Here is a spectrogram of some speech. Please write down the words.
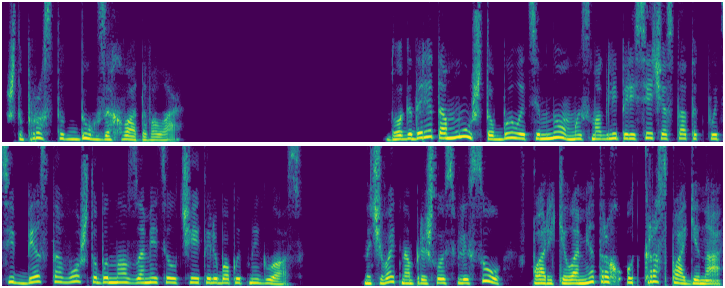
что просто дух захватывало. Благодаря тому, что было темно, мы смогли пересечь остаток пути без того, чтобы нас заметил чей-то любопытный глаз. Ночевать нам пришлось в лесу, в паре километрах от Краспагина.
